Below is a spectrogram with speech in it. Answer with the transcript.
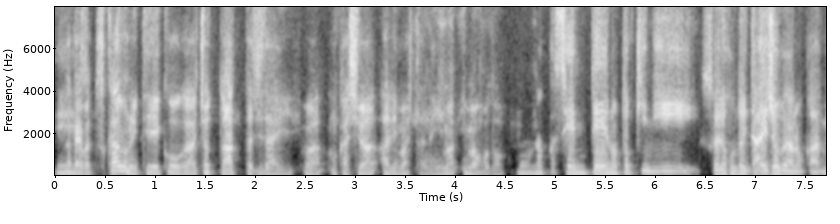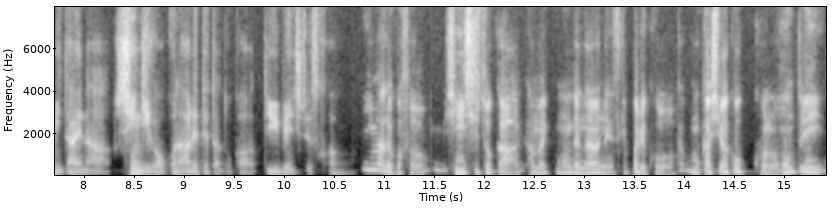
うんなんかやっぱ使うのに抵抗がちょっとあった時代は昔はありましたね。今、今ほど。もうなんか選定の時に、それで本当に大丈夫なのかみたいな審議が行われてたとかっていうイメージですか？今でこそ品質とかあんまり問題にならないんですけど、やっぱりこう、昔はこう、この本当に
